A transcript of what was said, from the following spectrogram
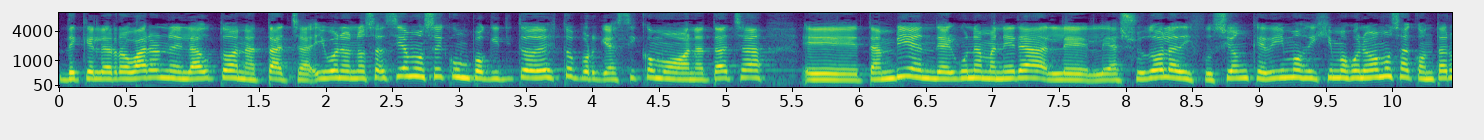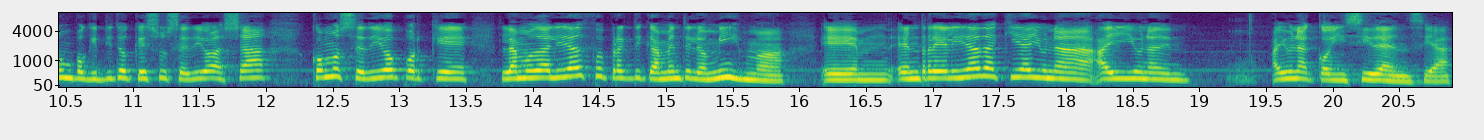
de que le robaron el auto a Natacha. Y bueno, nos hacíamos eco un poquitito de esto porque así como a Natacha eh, también de alguna manera le, ayudó la difusión que dimos, dijimos, bueno, vamos a contar un poquitito qué sucedió allá, cómo se dio, porque la modalidad fue prácticamente lo mismo. Eh, en realidad aquí hay una, hay una hay una coincidencia.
